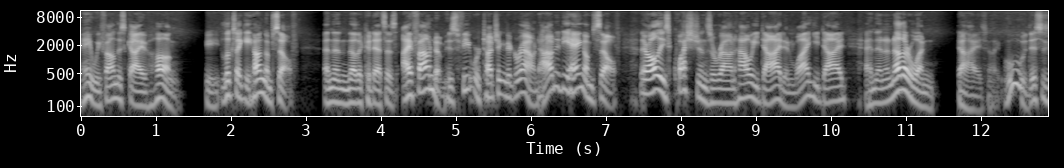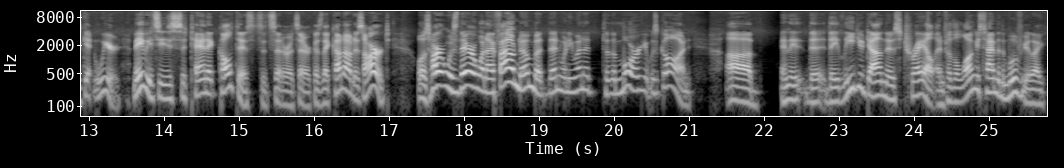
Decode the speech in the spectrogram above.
Hey, we found this guy hung. He looks like he hung himself. And then another cadet says, I found him. His feet were touching the ground. How did he hang himself? There are all these questions around how he died and why he died. And then another one dies. Like, ooh, this is getting weird. Maybe it's these satanic cultists, et cetera, et cetera, because they cut out his heart. Well, his heart was there when I found him, but then when he went to the morgue, it was gone. Uh, and they, they they lead you down this trail, and for the longest time in the movie, you're like,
